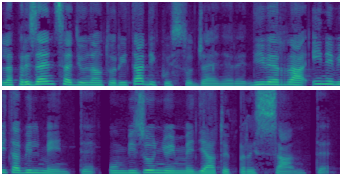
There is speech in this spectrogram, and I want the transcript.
la presenza di un'autorità di questo genere diverrà inevitabilmente un bisogno immediato e pressante.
